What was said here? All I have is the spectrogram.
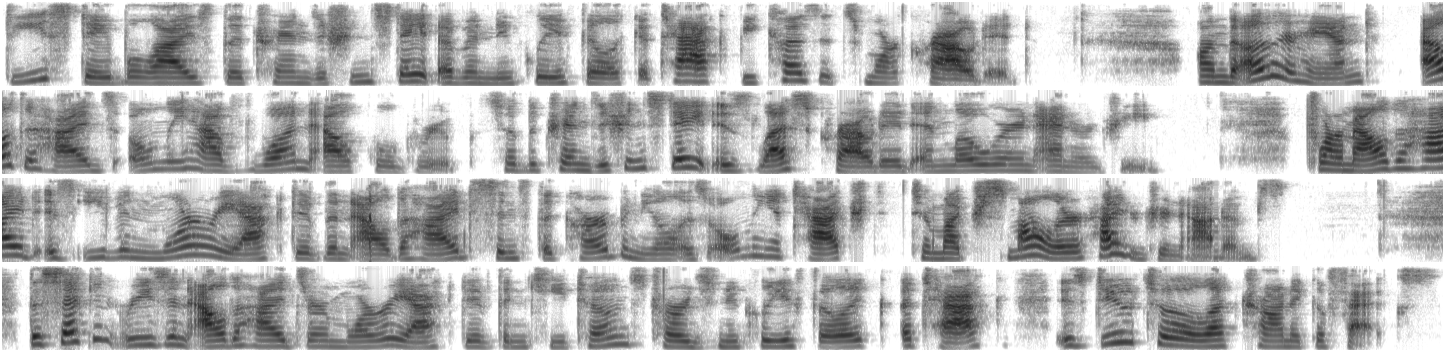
destabilize the transition state of a nucleophilic attack because it's more crowded. On the other hand, aldehydes only have one alkyl group, so the transition state is less crowded and lower in energy. Formaldehyde is even more reactive than aldehyde since the carbonyl is only attached to much smaller hydrogen atoms. The second reason aldehydes are more reactive than ketones towards nucleophilic attack is due to electronic effects.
